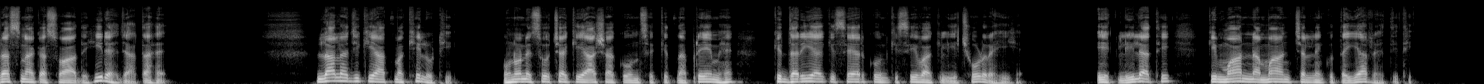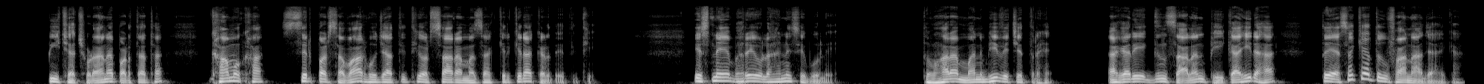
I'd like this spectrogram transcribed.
रसना का स्वाद ही रह जाता है। लालाजी की आत्मा खिल उठी। उन्होंने सोचा कि आशा को उनसे कितना प्रेम है कि दरिया की सैर को उनकी सेवा के लिए छोड़ रही है। एक लीला थी कि मान न मान चलने को तैयार रहती थी। पीछा छुड़ाना पड़ता था खामो खा सिर पर सवार हो जाती थी और सारा मज़ा किरकिरा कर देती थी। इसने भरे उलहने से बोले, तुम्हारा मन भी विचित्र है। अगर एक दिन सालन फीका ही रहा तो ऐसा क्या तूफ़ान आ जाएगा?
